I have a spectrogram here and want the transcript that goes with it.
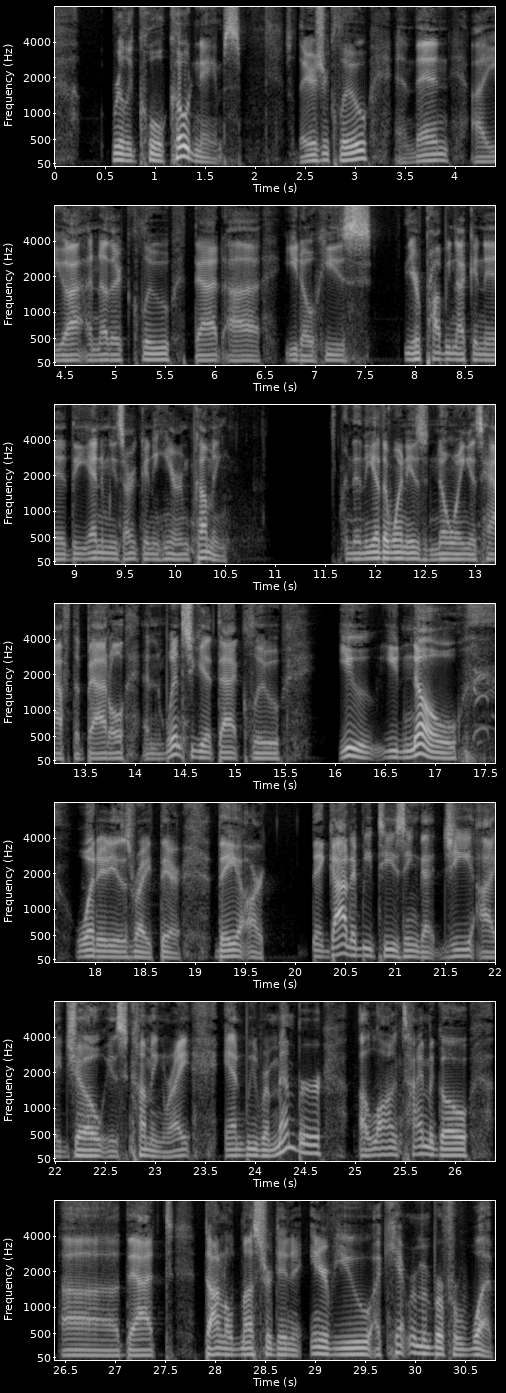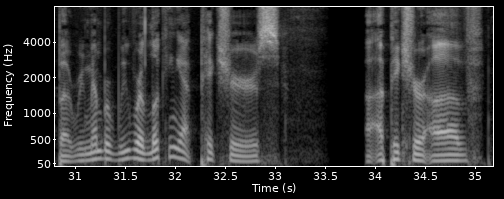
really cool code names. So there's your clue, and then uh, you got another clue that uh, you know he's. You're probably not gonna. The enemies aren't gonna hear him coming. And then the other one is knowing is half the battle. And once you get that clue, you you know what it is right there. They are they got to be teasing that GI Joe is coming, right? And we remember a long time ago uh, that Donald Mustard did an interview. I can't remember for what, but remember we were looking at pictures, uh, a picture of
